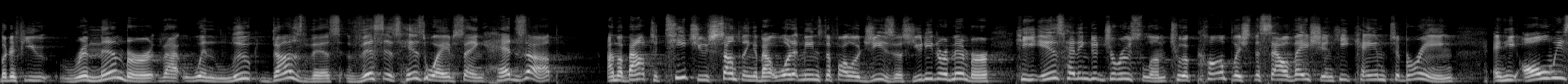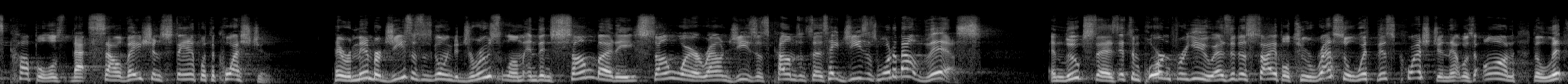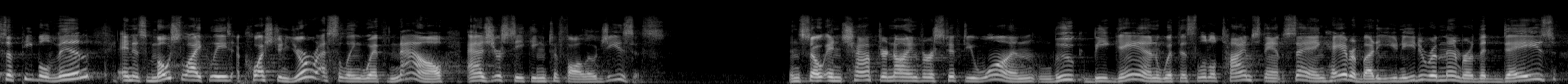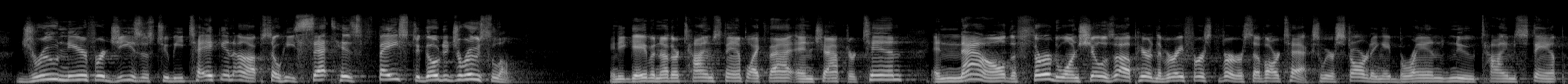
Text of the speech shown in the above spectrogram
But if you remember that when Luke does this, this is his way of saying, heads up, I'm about to teach you something about what it means to follow Jesus. You need to remember, he is heading to Jerusalem to accomplish the salvation he came to bring, and he always couples that salvation stamp with a question. Hey, remember, Jesus is going to Jerusalem, and then somebody somewhere around Jesus comes and says, Hey, Jesus, what about this? And Luke says it's important for you as a disciple to wrestle with this question that was on the lips of people then, and it's most likely a question you're wrestling with now as you're seeking to follow Jesus. And so in chapter 9, verse 51, Luke began with this little timestamp saying, Hey, everybody, you need to remember the days drew near for Jesus to be taken up, so he set his face to go to Jerusalem. And he gave another timestamp like that in chapter 10. And now the third one shows up here in the very first verse of our text. We are starting a brand new timestamp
